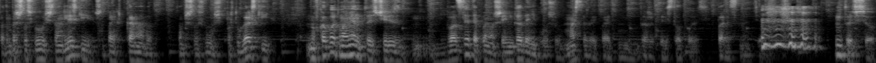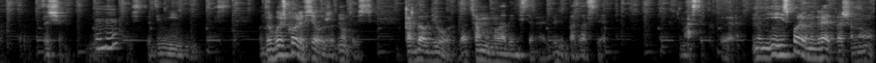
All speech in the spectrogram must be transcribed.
Потом пришлось выучить английский, чтобы поехать в Канаду. Потом пришлось выучить португальский. Но в какой-то момент, то есть через 20 лет я понял, что я никогда не получу мастера, и поэтому даже перестал париться, париться на тему. Ну, то есть все. Зачем? Ну. То есть это не... есть в другой школе все уже, ну, то есть Кардау Диор, да, самые молодые мастера, людям по 20 лет. Мастер КПР. Ну, не, не спорю, он играет хорошо, но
